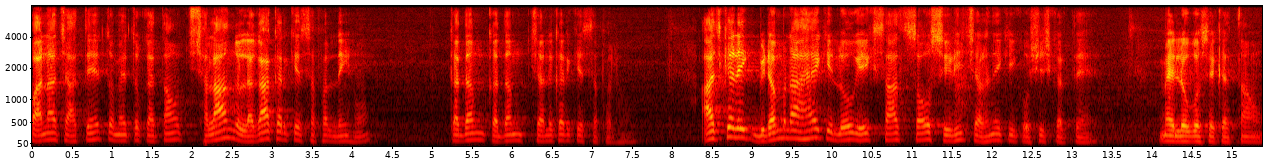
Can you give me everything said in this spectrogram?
पाना चाहते हैं तो मैं तो कहता हूँ, छलांग लगा करके सफल नहीं हो, कदम कदम चल करके सफल हों। आजकल एक विडम्बना है कि लोग एक साथ सौ सीढ़ी चढ़ने की कोशिश करते हैं। मैं लोगों से कहता हूँ,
